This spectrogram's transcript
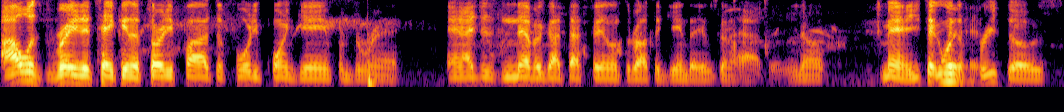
I was ready to take in a 35 to 40 point game from Durant, and I just never got that feeling throughout the game that it was going to happen. You know, man, you take away the free throws.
